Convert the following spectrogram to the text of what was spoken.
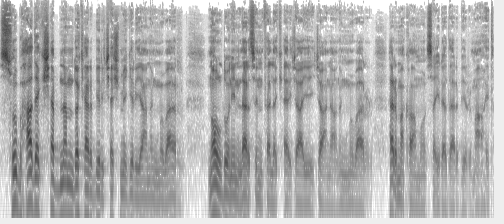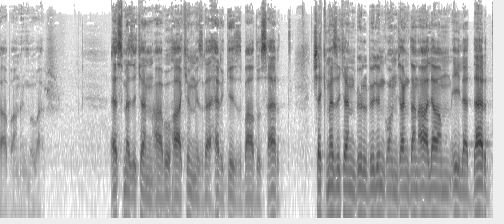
Subha dek şebnem döker bir çeşme giryanın mı var? Noldun inlersin felek hercai cananın mı var? Her makamı seyreder bir mahitabanın mı var? Esmez iken abu hakim izre hergiz badı sert. Çekmez iken bülbülün goncandan alam ile dert.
